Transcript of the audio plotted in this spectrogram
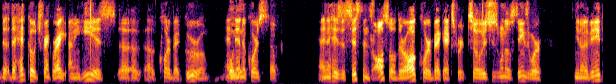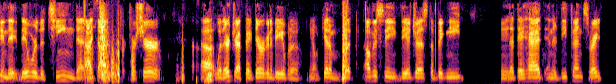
the the head coach Frank Reich, I mean, he is a, a quarterback guru, and Well, then yeah. of course, Yep. And his assistants also, they're all quarterback experts. So it's just one of those things where, you know, if anything, they they were the team that I thought for, for sure. Uh, with their draft pick, they were going to be able to, you know, get him. But obviously, they addressed the big need Hmm. that they had in their defense, right,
